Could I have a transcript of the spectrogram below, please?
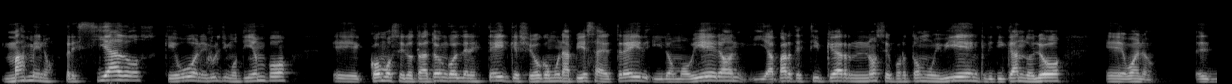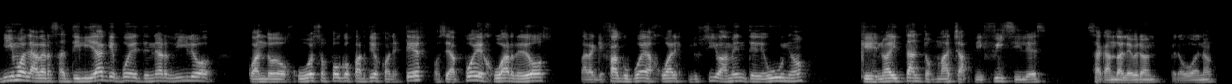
más menospreciados que hubo en el último tiempo. Eh, cómo se lo trató en Golden State, que llegó como una pieza de trade y lo movieron. Y aparte Steve Kerr no se portó muy bien, criticándolo. Eh, bueno, eh, vimos la versatilidad que puede tener Dilo cuando jugó esos pocos partidos con Steph. O sea, puede jugar de dos para que Facu pueda jugar exclusivamente de uno, que no hay tantos matchups difíciles, sacando a Lebron, pero bueno,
